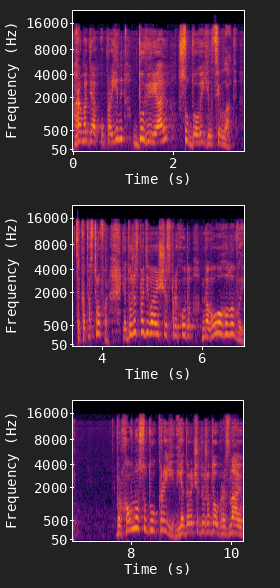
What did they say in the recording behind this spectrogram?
громадян України довіряють судовій гілці влади. Це катастрофа. Я дуже сподіваюся, що з приходом нового голови Верховного суду України. Я, до речі, дуже добре знаю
